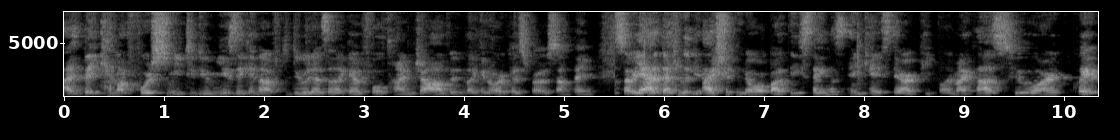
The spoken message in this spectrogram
I, they cannot force me to do music enough to do it as like a full time job in like an orchestra or something. So yeah, definitely I should know about these things in case there are people in my class who are queer.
